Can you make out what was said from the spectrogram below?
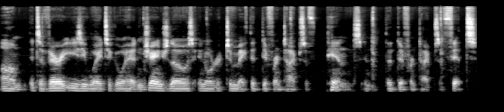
Um, it's a very easy way to go ahead and change those in order to make the different types of pins and the different types of fits.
